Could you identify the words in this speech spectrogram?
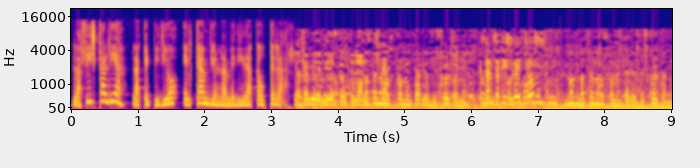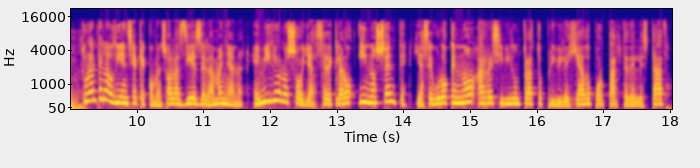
la fiscalía la que pidió el cambio en la medida cautelar. El cambio de medidas cautelares. No tenemos comentarios, discúlpame. ¿Están satisfechos? No, no tenemos comentarios, discúlpame. Durante la audiencia que comenzó a las 10 de la mañana, Emilio Lozoya se declaró inocente y aseguró que no ha recibido un trato privilegiado por parte del Estado.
